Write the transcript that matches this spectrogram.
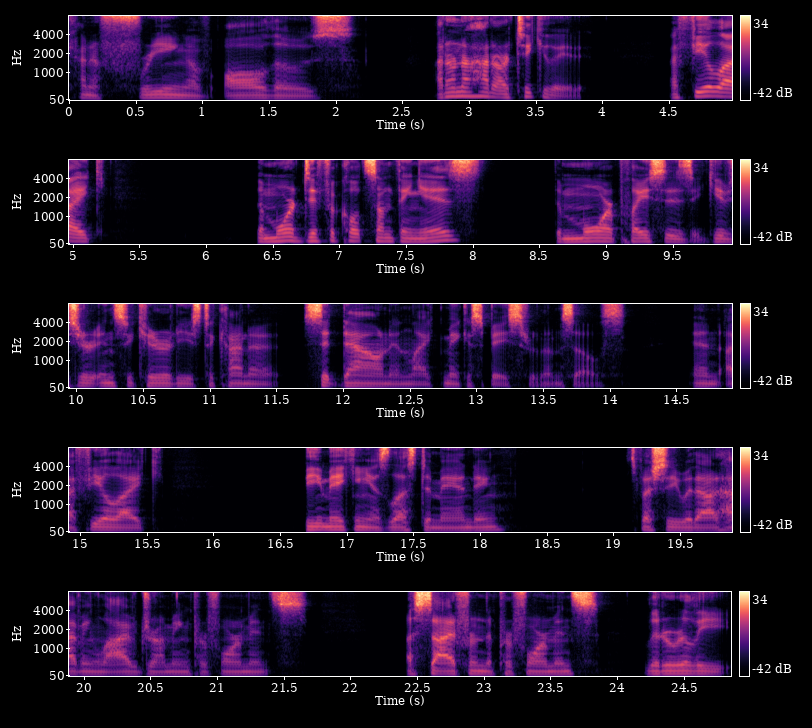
kind of freeing of all those I don't know how to articulate it. I feel like the more difficult something is, the more places it gives your insecurities to kind of sit down and like make a space for themselves. And I feel like beat making is less demanding, especially without having live drumming performance. Aside from the performance, literally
